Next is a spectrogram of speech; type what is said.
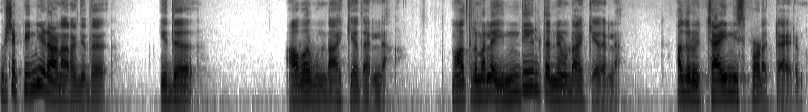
പക്ഷെ പിന്നീടാണ് അറിഞ്ഞത് ഇത് അവർ ഉണ്ടാക്കിയതല്ല. മാത്രമല്ല ഇന്ത്യയിൽ തന്നെ ഉണ്ടാക്കിയതല്ല. അതൊരു ചൈനീസ് പ്രൊഡക്റ്റായിരുന്നു.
